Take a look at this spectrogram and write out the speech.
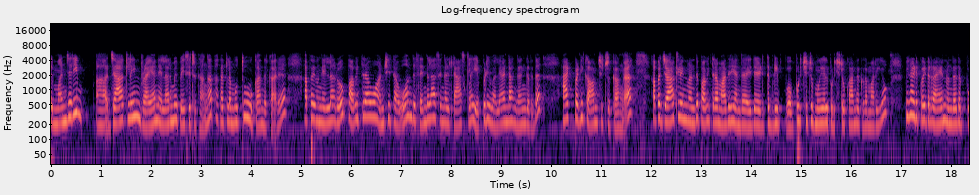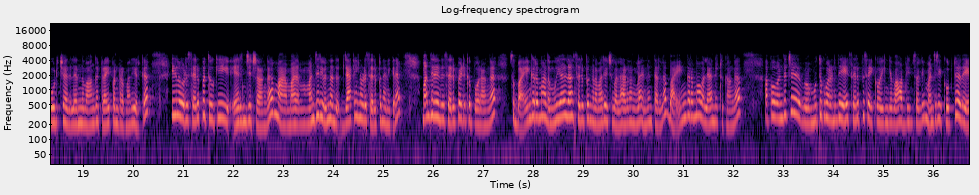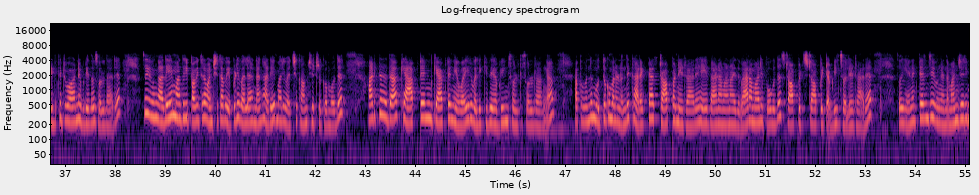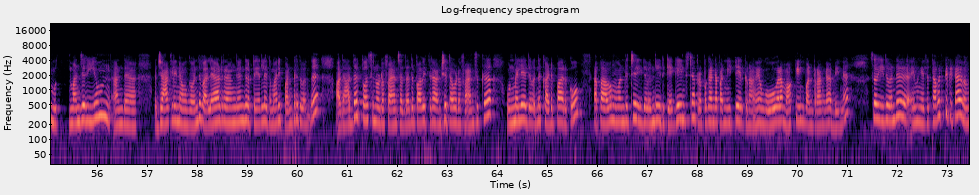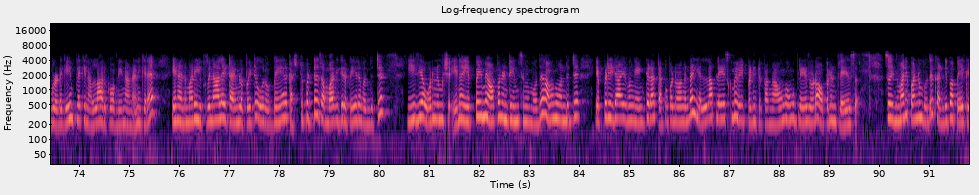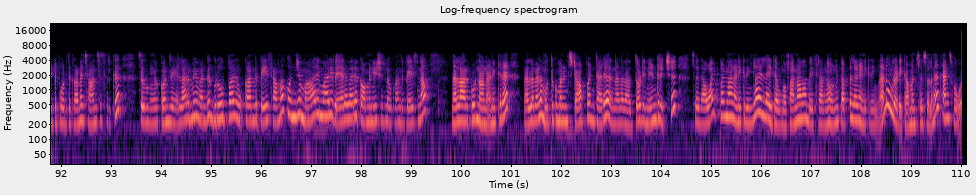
With Manjari Jacqueline Ryan எல்லாருமே பேசிகிட்டு இருக்காங்க பக்கத்தில் முத்துவும் உட்காந்துருக்காரு அப்போ இவங்க எல்லாரும் பவித்ராவும் அன்ஷிதாவும் அந்த செங்கலா செங்கல் டாஸ்கில் எப்படி விளையாண்டாங்கங்கிறத ஆக்ட் பண்ணி காமிச்சிட்ருக்காங்க அப்போ ஜாக்லின் வந்து பவித்ரா மாதிரி அந்த இதை எடுத்து இப்படி பிடிச்சிட்டு முயல் பிடிச்சிட்டு உட்காந்துருக்கிற மாதிரியும் பின்னாடி போயிட்டு ரயன் வந்து அதை பிடிச்சி அதுலேருந்து வாங்க ட்ரை பண்ணுற மாதிரி இருக்குது இதில் ஒரு செருப்பை தூக்கி எரிஞ்சிட்றாங்க ம ம- மஞ்சரி வந்து அந்த ஜாக்லினோட செருப்பு நினைக்கிறேன். மஞ்சரி அந்த செருப்பு எடுக்க போகிறாங்க ஸோ பயங்கரமாக அந்த முயல் தான் செருப்புங்கிற மாதிரி வச்சு விளையாடுறாங்களா என்னன்னு தெரில பயங்கரமாக விளையாண்டுட்டு இருக்காங்க. அப்போ வந்துட்டு முத்துக்குமரன் வந்து ஏ செருப்பு சைக்கோ இங்கே வா அப்படின்னு சொல்லி மஞ்சரி கூப்பிட்டு அதை எடுத்துகிட்டு வான்னு இப்படி ஏதோ சொல்கிறாரு ஸோ இவங்க அதே மாதிரி பவித்ரா வன்ஷிதாவை எப்படி விளையாண்டாங்க அதே மாதிரி வச்சு காமிச்சிட்டு இருக்கும்போது அடுத்ததாக கேப்டன் கேப்டன் என் வயிறு வலிக்குது அப்படின்னு சொல்லிட்டு சொல்கிறாங்க அப்போ வந்து முத்துக்குமரன் வந்து கரெக்டாக ஸ்டாப் பண்ணிடுறாரு. ஏ வேணாம் வேணாம் இது வேறு மாதிரி போகுது ஸ்டாப் இட் ஸ்டாப் இட் அப்படின்னு சொல்லிடுறாரு. ஸோ எனக்கு தெரிஞ்சு இவங்க அந்த மஞ்சரி முத் மஞ்சரியும் அந்த ஜாக்லின் அவங்க வந்து விளையாடுறாங்கங்கிற பேரில் இது மாதிரி பண்ணுறது வந்து அது அதர் பர்சனோட ஃபேன்ஸ் அதாவது பவித்ரா அன்ஷிதாவோட ஃபேன்ஸுக்கு உண்மையிலேயே இது வந்து கடுப்பாக இருக்கும். அப்போ அவங்க வந்துட்டு இதை வந்து இதுக்கு எகெயின்ஸ்டாக ப்ரொபகண்டா பண்ணிகிட்டே இருக்கிறாங்க. இவங்க ஓவராக மார்க்கிங் பண்ணுறாங்க அப்படின்னு. ஸோ இது வந்து இவங்க இதை தவிர்த்துக்கிட்டால் இவங்களோட கேம் பிளேக்கு நல்லா இருக்கும் அப்படின்னு நான் நினைக்கிறேன். ஏன்னா இந்த மாதிரி ஃபினாலே டைமில் போயிட்டு ஒரு பேரை கஷ்டப்பட்டு சம்பாதிக்கிற பேரை வந்துட்டு ஈஸியாக ஒரு நிமிஷம். ஏன்னா எப்பயுமே ஆப்போனன்ட் டீம்ஸுங்கும் போது அவங்க வந்துட்டு எப்படிடா இவங்க எங்கடா தப்பு பண்ணுவாங்கன்னு தான் எல்லா பிளேயர்ஸ்க்குமே வெயிட் பண்ணிட்டு இருப்பாங்க. அவங்கவுங்க பிளேயர்ஸோட ஆப்போனன்ட் பிளேயர்ஸ் ஸோ இந்த மாதிரி பண்ணும்போது கண்டிப்பாக பேர் கெட்டு போகிறதுக்கான சான்சஸ் இருக்குது ஸோ இவங்க கொஞ்சம் எல்லாருமே வந்து குரூப்பாக உட்காந்து பேசாமல் கொஞ்சம் மாறி மாறி வேறு வேறு காம்பினேஷனில் உட்காந்து பேசினா நல்லா இருக்கும்னு நான் நினைக்கிறேன். நல்ல வேளை முத்துக்குமரன் ஸ்டாப் பண்ணிட்டாரு. அதனால் அது அதோடு நின்றுச்சு. ஸோ இதை அவாய்ட் பண்ணலாம்னு நினைக்கிறீங்களா? இல்லை இதை அவங்க ஃபன்னாக தான் பேசுகிறாங்க ஒன்றும் தப்பு இல்லைன்னு நினைக்கிறீங்களான்னு உங்களுடைய கமெண்ட்ஸில் சொல்லுங்கள் தேங்க்ஸ் ஃபார்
